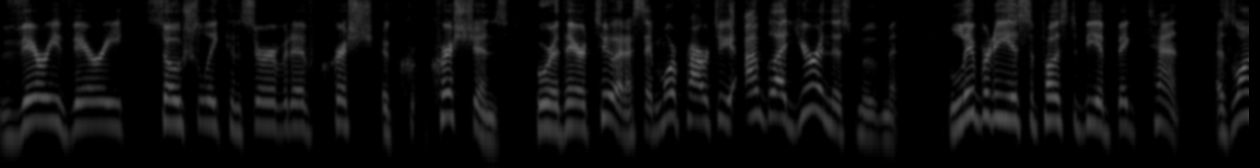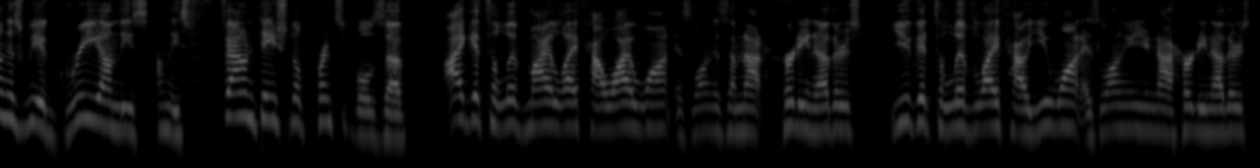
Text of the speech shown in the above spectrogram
very, very socially conservative Christ- uh, Christians who are there too. And I say more power to you. I'm glad you're in this movement. Liberty is supposed to be a big tent as long as we agree on these on these foundational principles of I get to live my life how I want as long as I'm not hurting others. You get to live life how you want as long as you're not hurting others.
